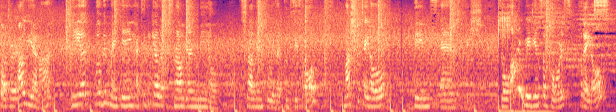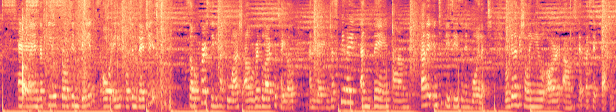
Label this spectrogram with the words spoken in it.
daughter Alviana, we will be making a typical Australian meal. Australian food that consists of mashed potato, beans, and fish. So our ingredients, of course, potato, and a few frozen beans or any frozen veggies. So firstly, we have to wash our regular potato and then just peel it and then um, cut it into pieces and then boil it. We're gonna be showing you our um, step-by-step -step process.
